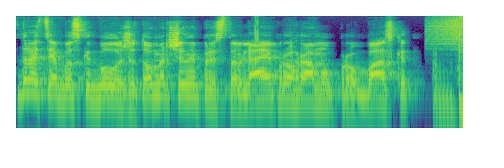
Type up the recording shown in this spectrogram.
Федерація баскетболу Житомирщини представляє програму про баскет. –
